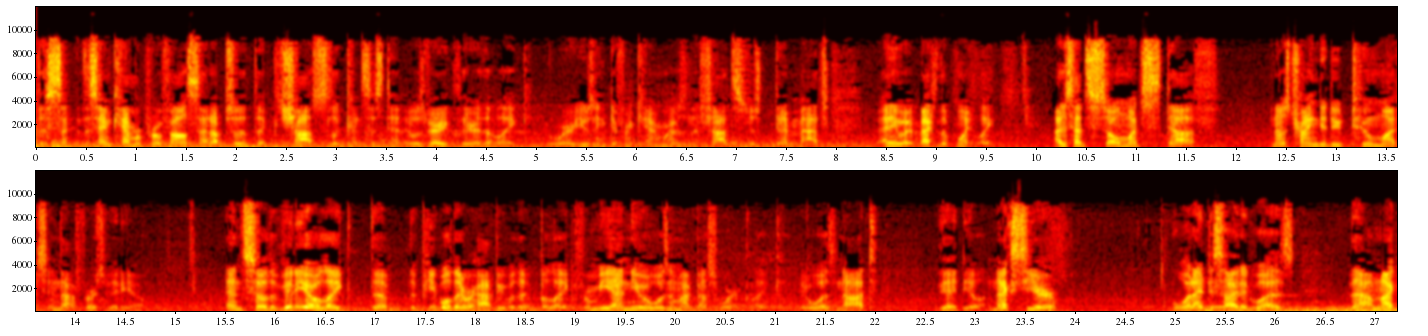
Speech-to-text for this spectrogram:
the, the same camera profile set up so that the shots look consistent. It was very clear that like we're using different cameras and the shots just didn't match. Anyway, back to the point. Like I just had so much stuff and I was trying to do too much in that first video. And so the video, like the the people, they were happy with it, but like for me, I knew it wasn't my best work. Like it was not the ideal. Next year, what I decided was that I'm not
